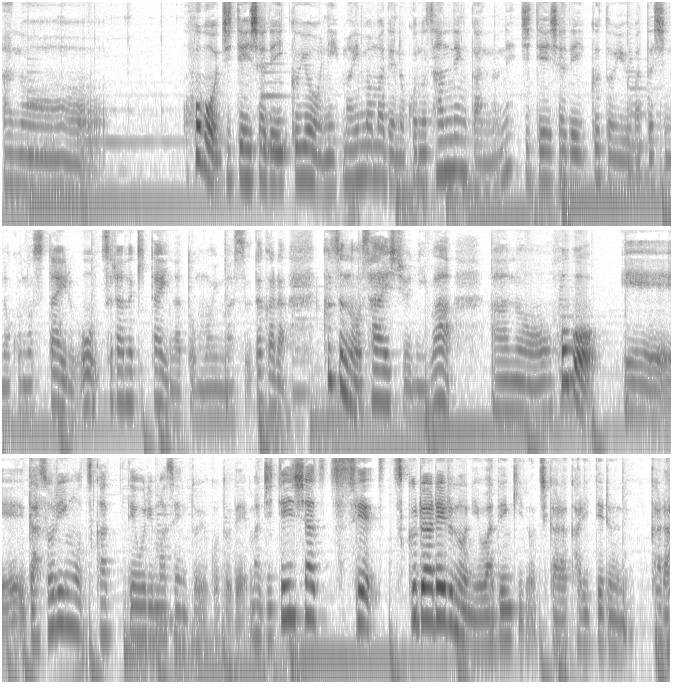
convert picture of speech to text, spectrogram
あのほぼ自転車で行くように、まあ、今までのこの3年間のね自転車で行くという私のこのスタイルを貫きたいなと思います。だからクズの採取にはあのほぼえー、ガソリンを使っておりませんということで、まあ、自転車作られるのには電気の力借りてるから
